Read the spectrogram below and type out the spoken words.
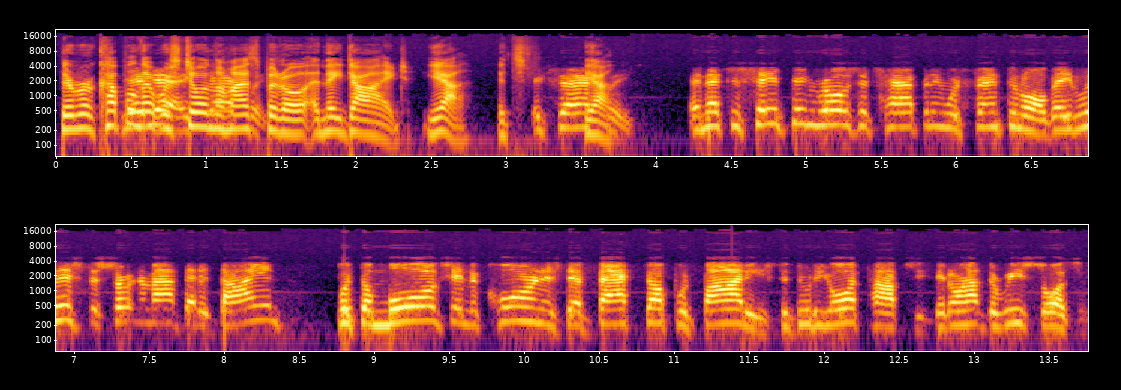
There were a couple Yeah, that were yeah, still in the hospital and they died. Yeah, it's Exactly. Yeah. And that's the same thing, Rose, that's happening with fentanyl. They list a certain amount that are dying, but the morgues and the coroners, they're backed up with bodies to do the autopsies. They don't have the resources.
